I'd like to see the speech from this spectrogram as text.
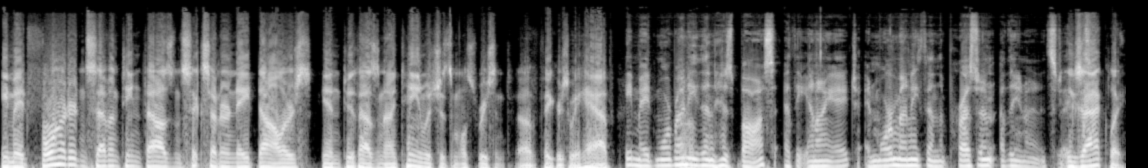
He made $417,608 in 2019, which is the most recent uh, figures we have. He made more money than his boss at the NIH and more money than the president of the United States. Exactly.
